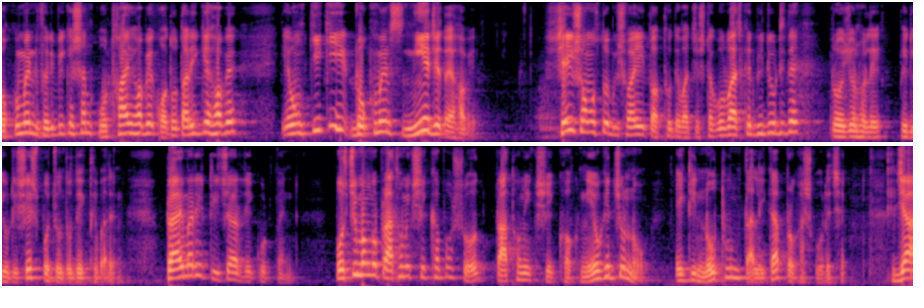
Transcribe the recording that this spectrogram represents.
ডকুমেন্ট ভেরিফিকেশন কোথায় হবে, কত তারিখে হবে এবং কি কি ডকুমেন্টস নিয়ে যেতে হবে, সেই সমস্ত বিষয়েই তথ্য দেওয়ার চেষ্টা করব আজকের ভিডিওটিতে। প্রয়োজন হলে ভিডিওটি শেষ পর্যন্ত দেখতে পারেন। প্রাইমারি টিচার রিক্রুটমেন্ট পশ্চিমবঙ্গ প্রাথমিক শিক্ষা পর্ষদ প্রাথমিক শিক্ষক নিয়োগের জন্য একটি নতুন তালিকা প্রকাশ করেছে, যা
